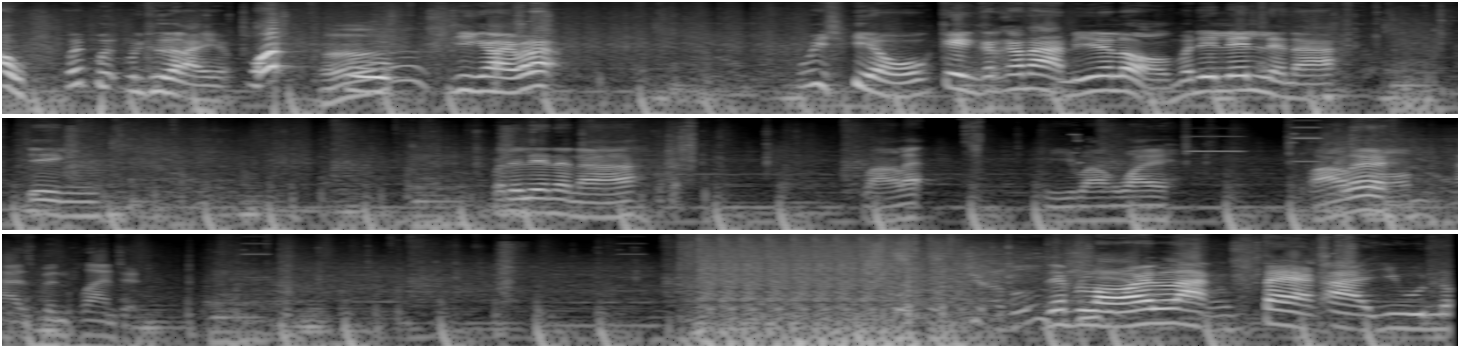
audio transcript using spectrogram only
เอ้าไม่ปืนมันคืออะไรวัดกูยิงอะไรวะน่ะ อุ้ยเฉียวเก่งกันขนาดนี้เลยเหรอ ไม่ได้เล่นเลยนะ จริง ไม่ได้เล่นเลยนะ วางแล้ว มีวางไว้ วางเลย Bomb has been planted. Double เรียบร้อยหลังแตกอะยูโน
